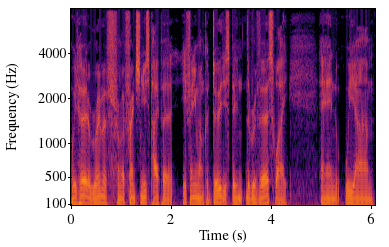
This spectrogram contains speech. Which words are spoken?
we'd heard a rumor from a French newspaper if anyone could do this, but in the reverse way, and we um.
